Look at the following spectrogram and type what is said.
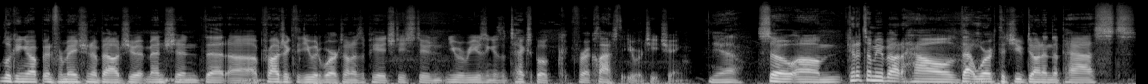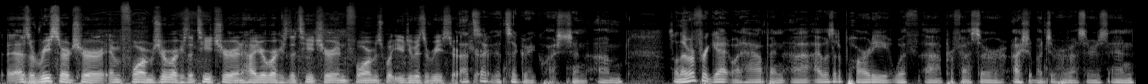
looking up information about you, it mentioned that uh, a project that you had worked on as a PhD student, you were using as a textbook for a class that you were teaching. Yeah. So, um, kind of tell me about how that work that you've done in the past as a researcher informs your work as a teacher, and how your work as a teacher informs what you do as a researcher. That's a that's a great question. Um, so I'll never forget what happened. Uh, I was at a party with a professor, actually a bunch of professors, and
